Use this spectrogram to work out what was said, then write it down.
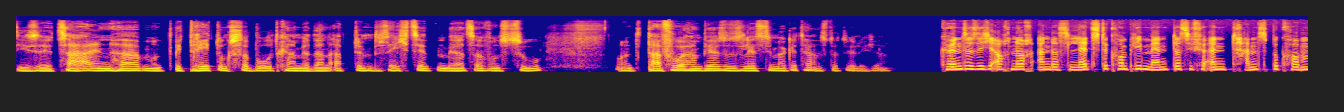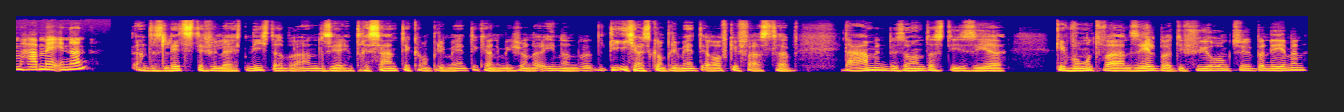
diese Zahlen haben und Betretungsverbot kam ja dann ab dem 16. März auf uns zu. Und davor haben wir also das letzte Mal getanzt, natürlich, ja. Können Sie sich auch noch an das letzte Kompliment, das Sie für einen Tanz bekommen haben, erinnern? An das letzte vielleicht nicht, aber an sehr interessante Komplimente kann ich mich schon erinnern, die ich als Komplimente aufgefasst habe. Damen besonders, die sehr gewohnt waren, selber die Führung zu übernehmen,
